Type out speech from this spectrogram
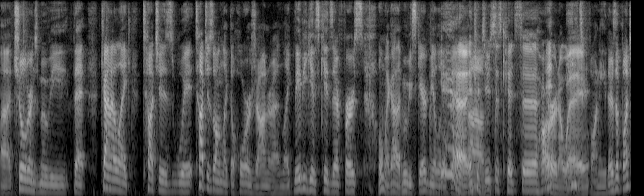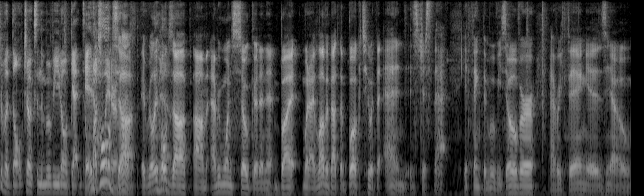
uh, children's movie that kind of like touches with touches on like the horror genre and like maybe gives kids their first. Oh my god, that movie scared me a little bit. yeah, Um, introduces kids to horror in a way. It's funny. There's a bunch of adult jokes in the movie you don't get until it much holds life. up. It really holds up. Um, everyone's so good in it. But what I love about the book too at the end is just that you think the movie's over, everything is you know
